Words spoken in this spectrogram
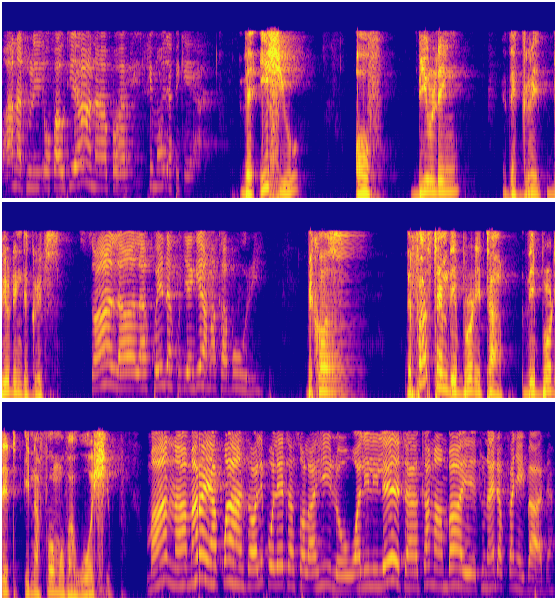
Maana tulitofautiana kwa kimoja peke yake the issue of building the grave building the graves. Swala la kwenda kujengea makaburi. Because the first time they brought it up they brought it in a form of a worship maana mara ya kwanza walipoleta swala hilo walilileta kama ambaye tunaenda kufanya ibada.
